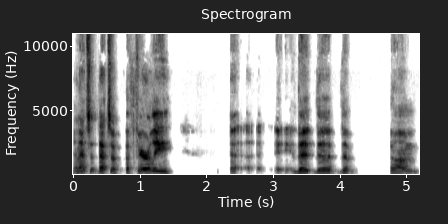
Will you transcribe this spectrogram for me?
And that's a, that's a, a fairly uh, the the the um,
